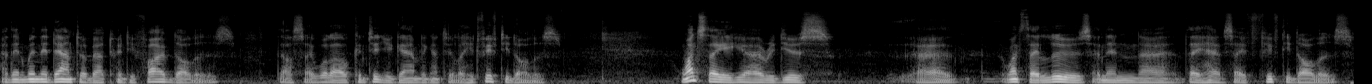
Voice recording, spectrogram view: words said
And then when they're down to about $25, they'll say, well, I'll continue gambling until I hit $50 once they uh, reduce, uh, once they lose, and then uh, they have say fifty dollars,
